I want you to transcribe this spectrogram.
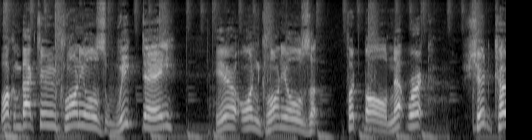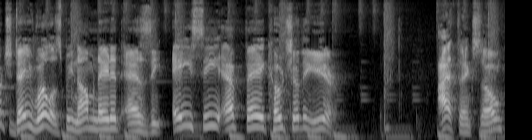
Welcome back to Colonials Weekday here on Colonials Football Network. Should Coach Dave Willis be nominated as the ACFA Coach of the Year? I think so.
